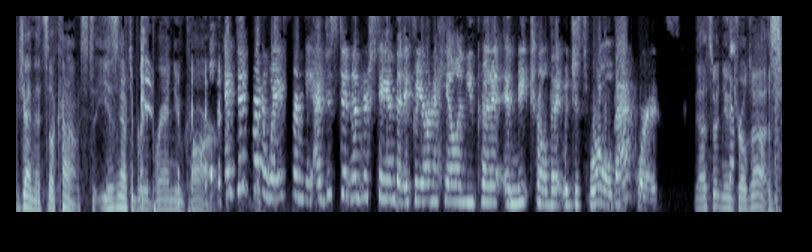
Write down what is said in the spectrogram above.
Jen, that still counts. You doesn't have to bring a brand new car. It did run away from me. I just didn't understand that if we were on a hill and you put it in neutral, that it would just roll backwards. That's what neutral does.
